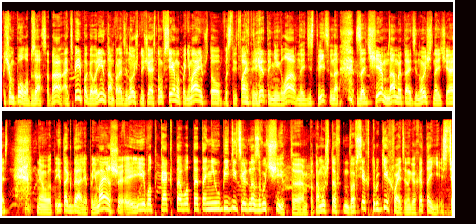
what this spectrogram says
причем пол абзаца, да. А теперь поговорим там про одиночную часть. Ну, все мы понимаем, что в Street Fighter это не главное, действительно. Зачем нам эта одиночная часть? Вот, и так далее, понимаешь? И вот как-то вот это неубедительно звучит, потому что во всех других файтингах это есть.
